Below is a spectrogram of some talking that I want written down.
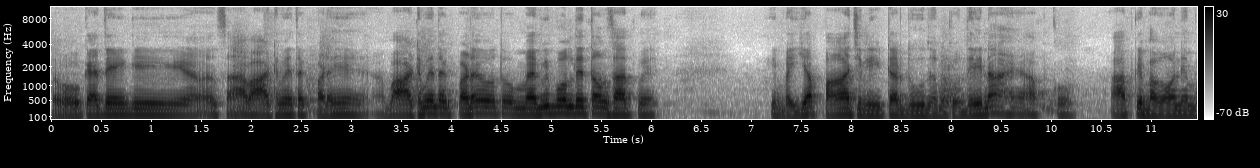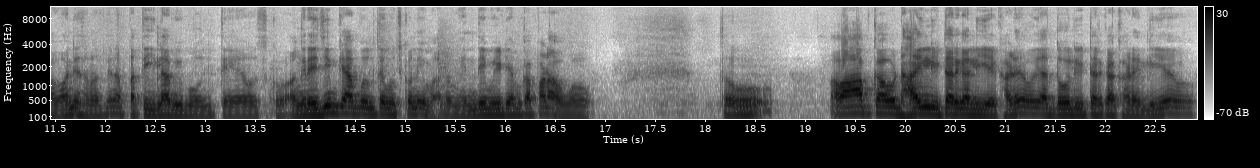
तो वो कहते हैं कि साहब आठवें तक पढ़े हैं। अब आठवें तक पढ़े हो तो मैं भी बोल देता हूँ साथ में कि भैया, पाँच लीटर दूध हमको देना है आपको। आपके भगवाने भगवाने समझते ना, पतीला भी बोलते हैं उसको। अंग्रेज़ी में क्या बोलते हैं मुझको नहीं मालूम, हिंदी मीडियम का पढ़ा हुआ हो। तो अब आपका वो ढाई लीटर का लिए खड़े हो या दो लीटर का खड़े लिए हो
